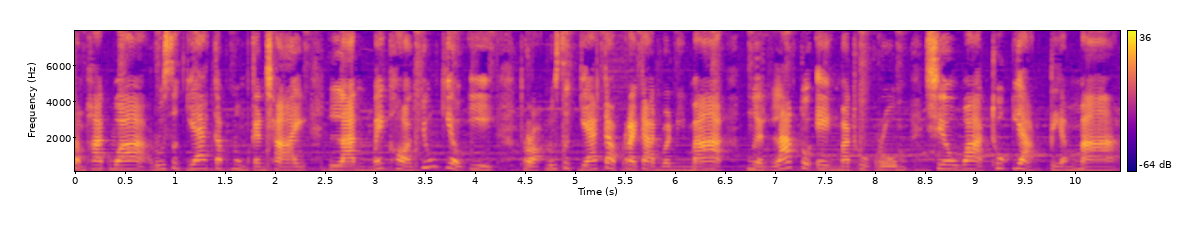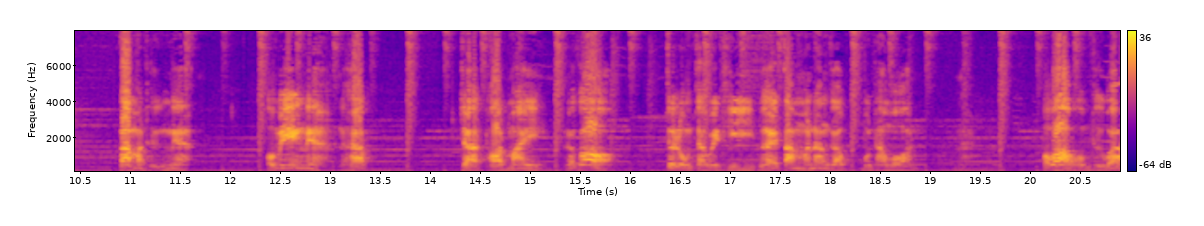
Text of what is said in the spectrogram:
สัมภาษณ์ว่ารู้สึกแย่กับหนุ่มกัญชัย ลั่นไม่ขอยุ่งเกี่ยวอีก เพราะรู้สึกแย่กับรายการวันนี้มาก เหมือนลากตัวเองมาถูกรุม เชื่อว่าทุกอย่างเตรียมมา ตั้มมาถึงเนี่ย ผมเองเนี่ยนะครับ จะถอดไมค์แล้วก็จะลงจากเวทีเพื่อให้ตั้มมานั่งกับบุญถาวรเพราะว่าผมถือว่า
